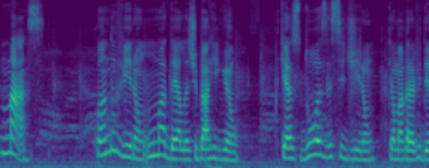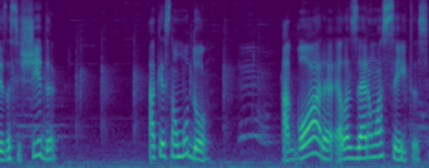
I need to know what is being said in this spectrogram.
Mas, quando viram uma delas de barrigão, porque as duas decidiram ter uma gravidez assistida, a questão mudou. Agora elas eram aceitas.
